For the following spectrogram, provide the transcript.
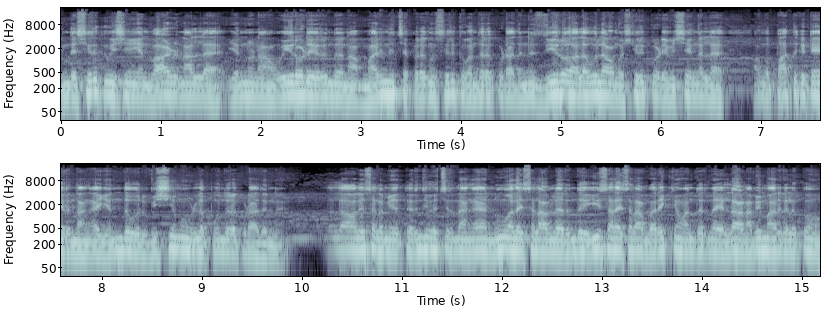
இந்த சிறுக்கு விஷயம் என் வாழ்நாளில் இன்னும் நான் உயிரோடு இருந்து நான் மரணித்த பிறகும் சிறுக்கு வந்துடக்கூடாதுன்னு ஜீரோ அளவில் அவங்க சிறுக்குடைய விஷயங்களில் அவங்க பார்த்துக்கிட்டே இருந்தாங்க. எந்த ஒரு விஷயமும் உள்ளே பூந்துடக்கூடாதுன்னு அல்லா அலிஸ்லாம் இதை தெரிஞ்சு வச்சுருந்தாங்க. நூ அலைசலாம்ல இருந்து ஈசா அலைசலாம் வரைக்கும் வந்திருந்த எல்லா நபிமார்களுக்கும்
